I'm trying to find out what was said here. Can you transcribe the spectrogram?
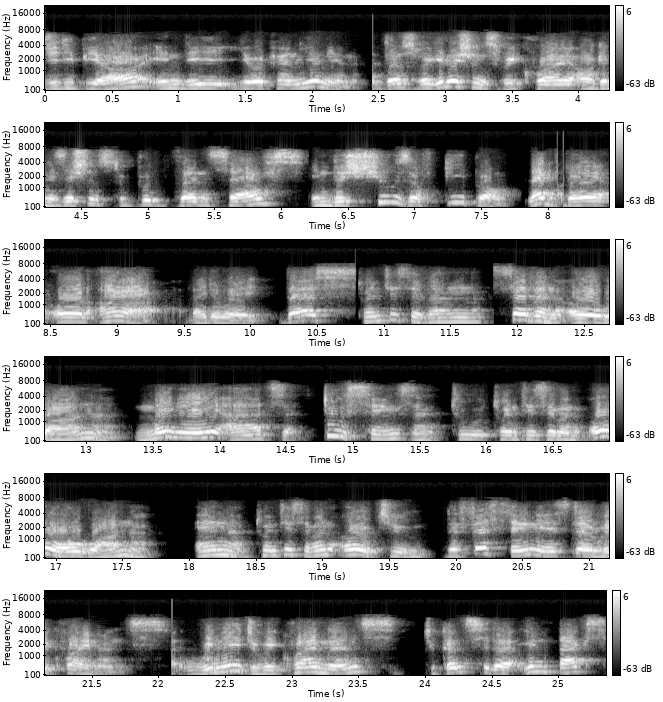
GDPR in the European Union. Those regulations require organizations to put themselves in the shoes of people like they all are by the way. Thus, 27701 mainly adds two things to 27001 and 2702. The first thing is the requirements. We need requirements to consider impacts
